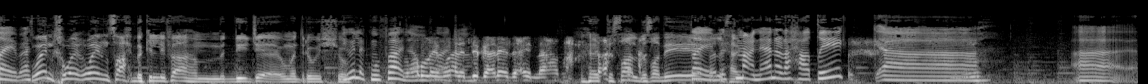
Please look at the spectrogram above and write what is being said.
طيب أس... وين خو... وين صاحبك اللي فاهم الدي جي وما ادري وشو يقول لك مفاجأة والله يبغى. أدق عليه دحين لحظه اتصال بصديق طيب الحق. اسمعني أنا راح أعطيك آه آه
